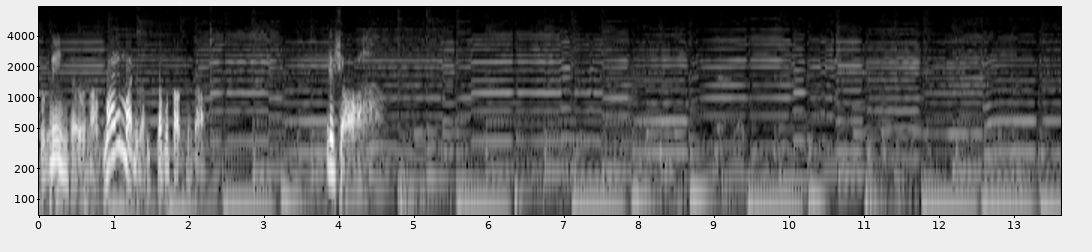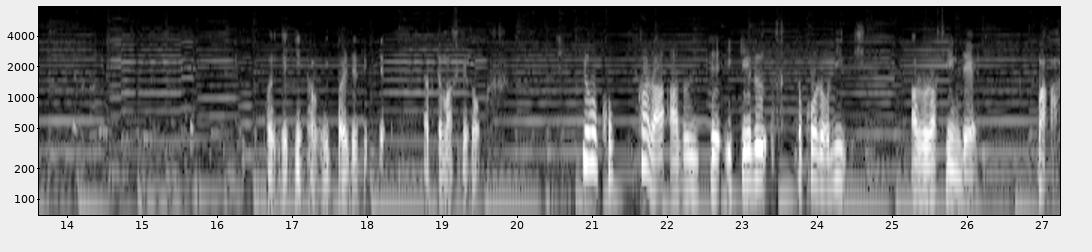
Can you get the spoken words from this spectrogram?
とねえんだよな。前までは行ったことあるんだ。よいしょ。これ駅に多分いっぱい出てきてやってますけど、一応こっから歩いて行けるところにあるらしいんで、まあ、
